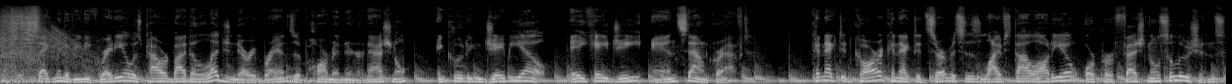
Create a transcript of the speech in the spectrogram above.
This segment of Unique Radio is powered by the legendary brands of Harman International, including JBL, AKG, and Soundcraft. Connected car, connected services, lifestyle audio, or professional solutions,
